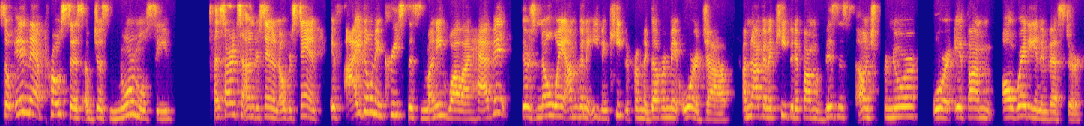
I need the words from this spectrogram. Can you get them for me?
So, in that process of just normalcy, I started to understand and understand if I don't increase this money while I have it, there's no way I'm going to even keep it from the government or a job. I'm not going to keep it if I'm a business entrepreneur or if I'm already an investor.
